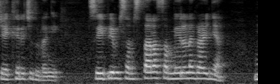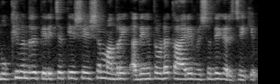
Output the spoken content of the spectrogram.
ശേഖരിച്ചു തുടങ്ങി. സി സംസ്ഥാന സമ്മേളനം കഴിഞ്ഞ് മുഖ്യമന്ത്രി തിരിച്ചെത്തിയ ശേഷം മന്ത്രി അദ്ദേഹത്തോട് കാര്യം വിശദീകരിച്ചേക്കും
